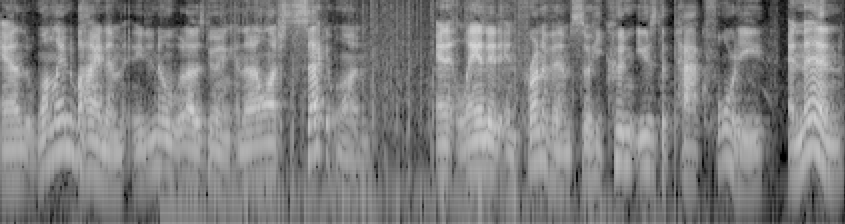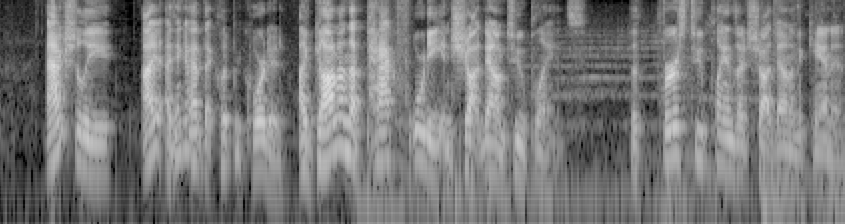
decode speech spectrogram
And one landed behind him, and he didn't know what I was doing. And then I launched the second one, and it landed in front of him, so he couldn't use the PaK 40. And then, actually, I, I think I have that clip recorded. I got on the PaK 40 and shot down two planes. The first two planes I'd shot down in the cannon.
